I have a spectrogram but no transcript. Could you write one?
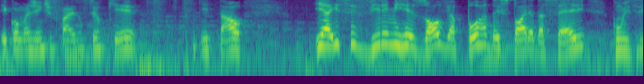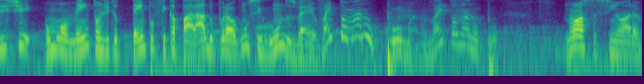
e como a gente faz não sei o que e tal. E aí você vira e me resolve a porra da história da série com existe um momento onde que o tempo fica parado por alguns segundos, velho. Vai tomar no cu, mano. Vai tomar no cu. Nossa senhora,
